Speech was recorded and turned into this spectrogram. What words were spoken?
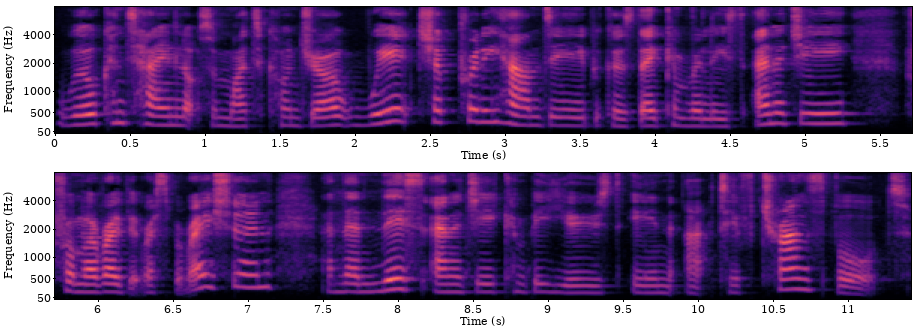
will contain lots of mitochondria, which are pretty handy because they can release energy from aerobic respiration, and then this energy can be used in active transport.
